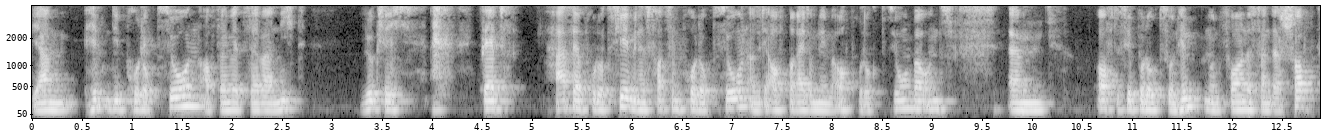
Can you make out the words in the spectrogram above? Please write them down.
die haben hinten die Produktion, auch wenn wir jetzt selber nicht wirklich selbst Hardware produzieren, wir nennen es trotzdem Produktion, also die Aufbereitung nehmen wir auch Produktion bei uns. Ähm, Oft ist die Produktion hinten und vorne ist dann der Shop.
